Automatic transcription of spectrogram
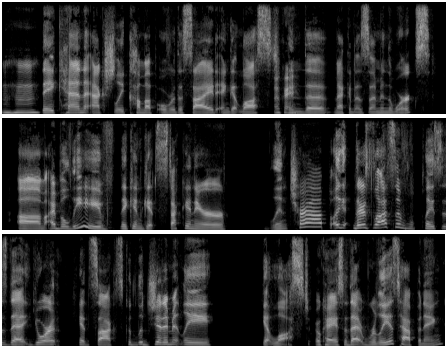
hmm they can actually come up over the side and get lost Okay. in the mechanism in the works. Um, I believe they can get stuck in your lint trap. Like there's lots of places that your kid's socks could legitimately get lost. Okay, so that really is happening.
